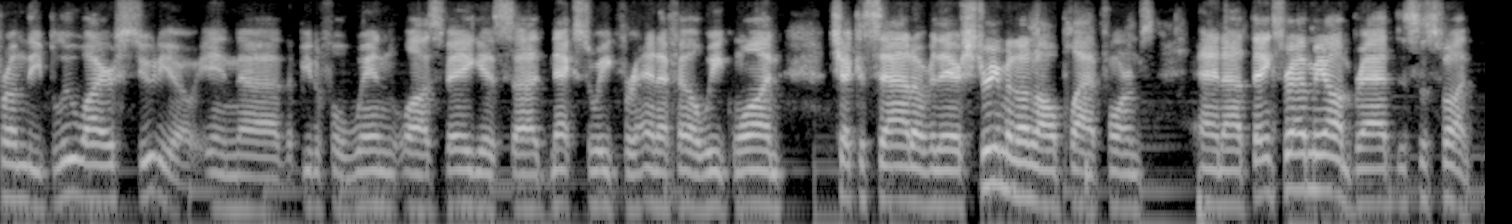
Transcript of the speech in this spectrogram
from the Blue Wire studio in uh, the beautiful Wynn, Las Vegas uh, next week for NFL Week One. Check us out over there, streaming on all platforms. And uh, thanks for having me on, Brad. This was fun.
